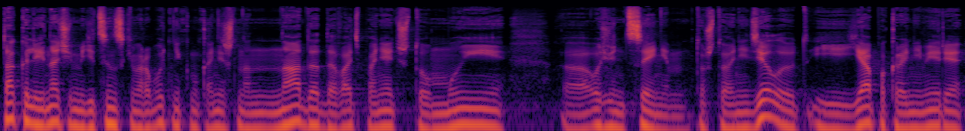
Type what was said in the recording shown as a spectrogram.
так или иначе медицинским работникам, конечно, надо давать понять, что мы очень ценим то, что они делают, и я, по крайней мере,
